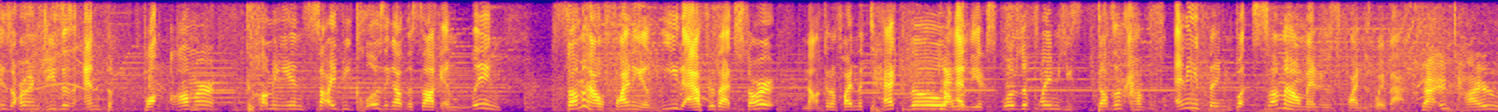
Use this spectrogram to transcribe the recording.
is RNGesus, and the bomber coming in side B closing out the stock, and Ling somehow finding a lead after that start. Not going to find the tech, though, and the explosive flame, he doesn't have anything, but somehow manages to find his way back. That entire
